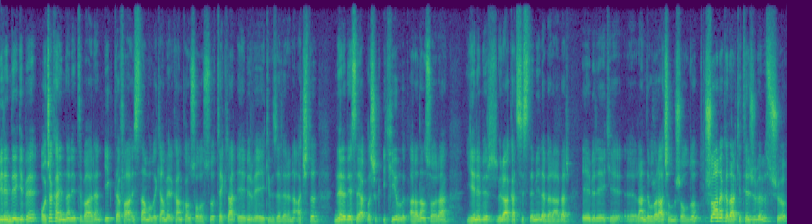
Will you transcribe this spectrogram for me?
bilindiği gibi Ocak ayından itibaren ilk defa İstanbul'daki Amerikan konsolosluğu tekrar E1 ve E2 vizelerini açtı. Neredeyse yaklaşık 2 yıllık aradan sonra yeni bir mülakat sistemiyle beraber E1, E2 e, randevuları açılmış oldu. Şu ana kadarki tecrübemiz şu.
